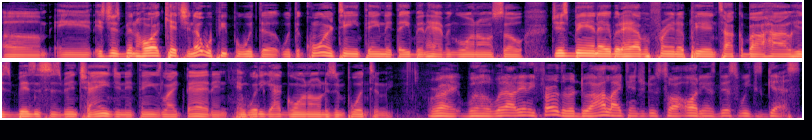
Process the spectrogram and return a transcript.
um, and it's just been hard catching up with people with the with the quarantine thing that they've been having going on. So just being able to have a friend up here and talk about how his business has been changing and things like that, and, and what he got going on is important to me. Right. Well, without any further ado, I'd like to introduce to our audience this week's guest.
